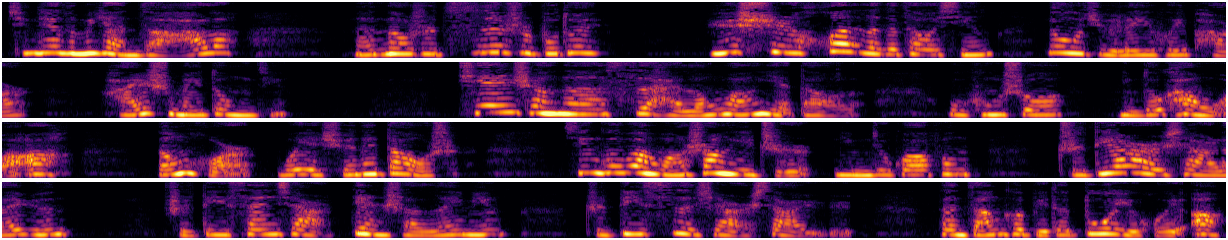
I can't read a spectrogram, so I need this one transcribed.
今天怎么演砸了？难道是姿势不对？于是换了个造型，又举了一回牌，还是没动静。天上呢，四海龙王也到了。悟空说：“你们都看我啊，等会儿我也学那道士。”金箍棒往上一指，你们就刮风；指第二下来云，指第三下电闪雷鸣，指第四下下雨。但咱可比他多一回啊！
